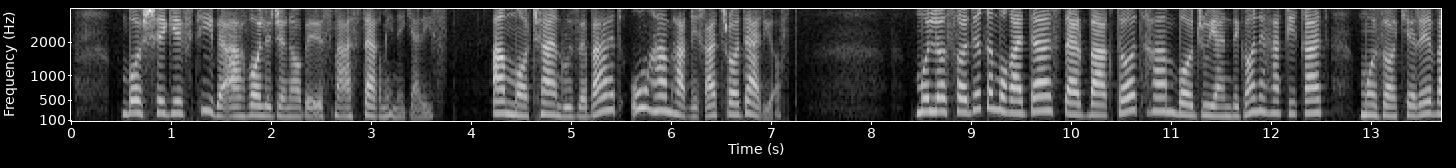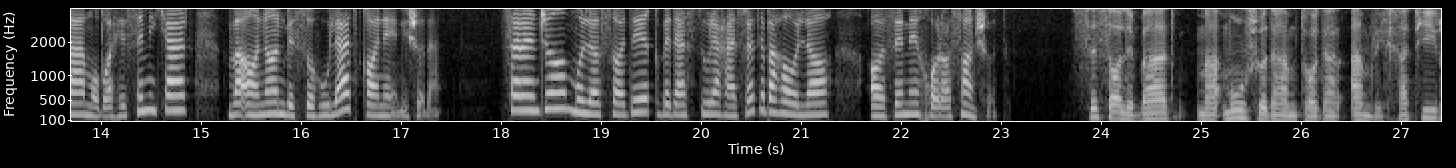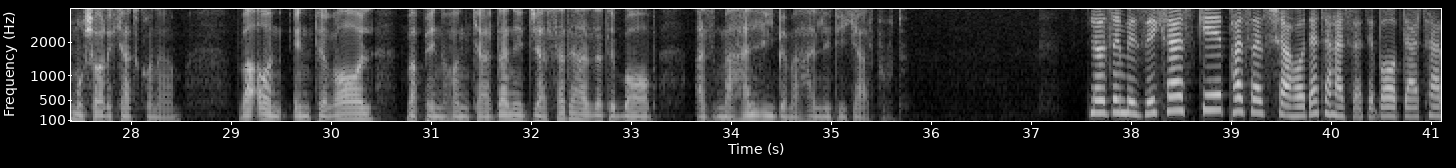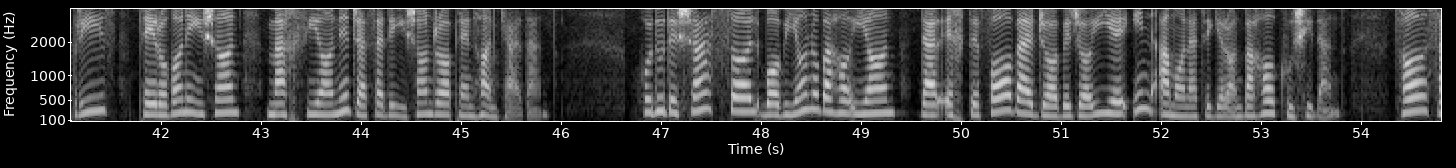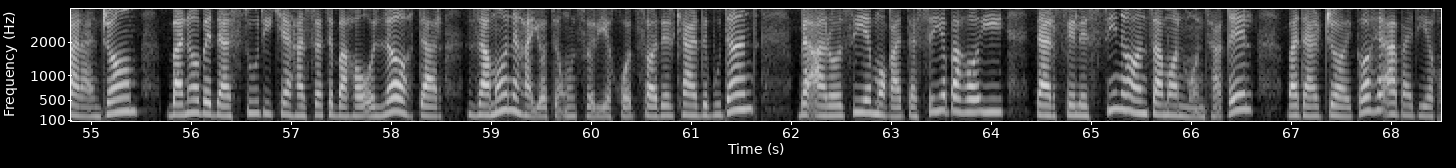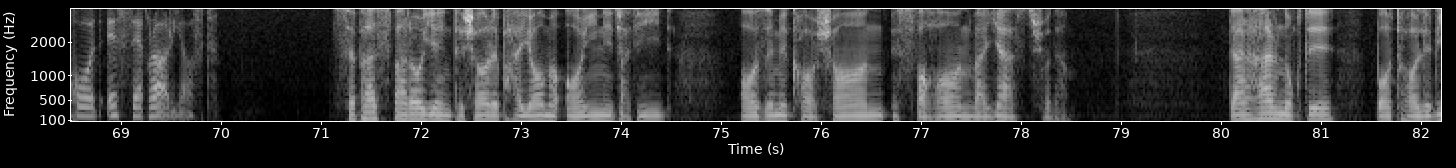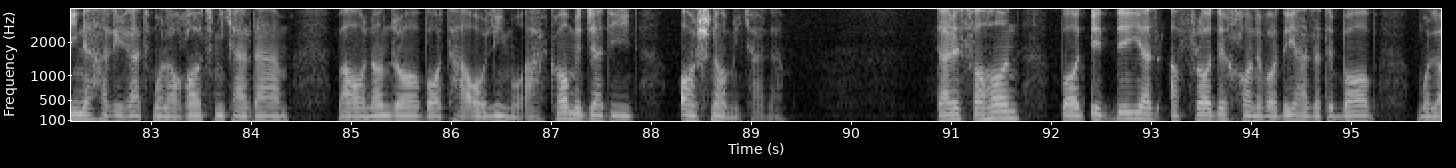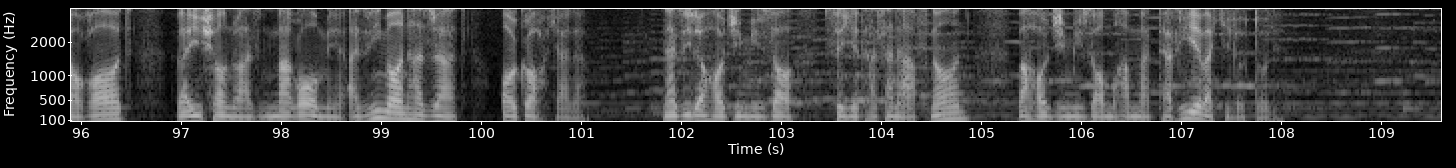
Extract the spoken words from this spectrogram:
با شگفتی به احوال جناب اسم استق می نگریست. اما چند روز بعد او هم حقیقت را دریافت. ملا صادق مقدس در بغداد هم با جویندگان حقیقت مذاکره و مباحثه می کرد و آنان به سهولت قانع می شدند. سرانجام ملا صادق به دستور حضرت بهاءالله عازم خراسان شد. سه سال بعد معمور شدم تا در امری خطیر مشارکت کنم و آن انتقال و پنهان کردن جسد حضرت باب از محلی به محل دیگر بود. لازم به ذکر است که پس از شهادت حضرت باب در تبریز پیروان ایشان مخفیانه جسد ایشان را پنهان کردند. حدود 60 سال بابیان و بهاییان در اختفا و جابجایی این امانت گرانبها کوشیدند تا سرانجام بنا به دستوری که حضرت بهاءالله در زمان حیات عنصری خود صادر کرده بودند به عراضی مقدسه بهایی در فلسطین آن زمان منتقل و در جایگاه ابدی خود استقرار یافت. سپس برای انتشار پیام آین جدید آزم کاشان، اصفهان و یزد شدم. در هر نقطه با طالبین حقیقت ملاقات می کردم و آنان را با تعالیم و احکام جدید آشنا می کردم. در اصفهان با عده از افراد خانواده حضرت باب ملاقات و ایشان را از مقام عظیم آن حضرت آگاه کردم نظیر حاجی میرزا سید حسن افنان و حاجی میرزا محمد تقی وکیل الدوله.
